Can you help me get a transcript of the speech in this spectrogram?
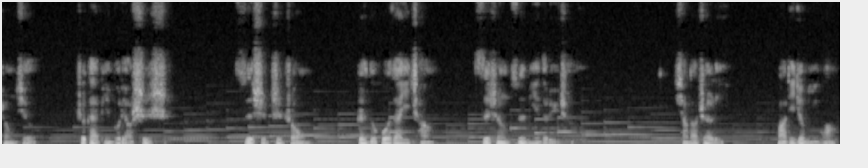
终究这改变不了事实。自始至终，人都活在一场自生自灭的旅程。想到这里，马蒂就迷惘了。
